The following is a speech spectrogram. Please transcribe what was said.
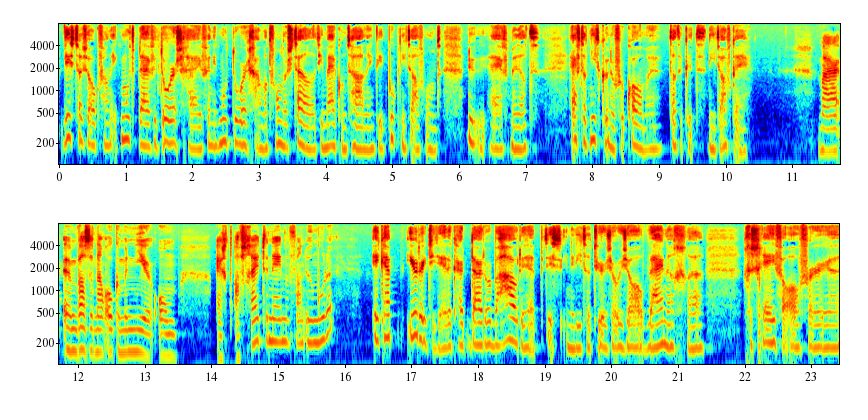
wist dus ook van, ik moet blijven doorschrijven... en ik moet doorgaan, want veronderstel dat hij mij komt halen... en ik dit boek niet afrond. Nu, hij heeft, me dat, hij heeft dat niet kunnen voorkomen, dat ik het niet afkreeg. Maar um, was het nou ook een manier om echt afscheid te nemen van uw moeder? Ik heb eerder het idee dat ik het daardoor behouden heb. Het is in de literatuur sowieso weinig uh, geschreven over uh,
